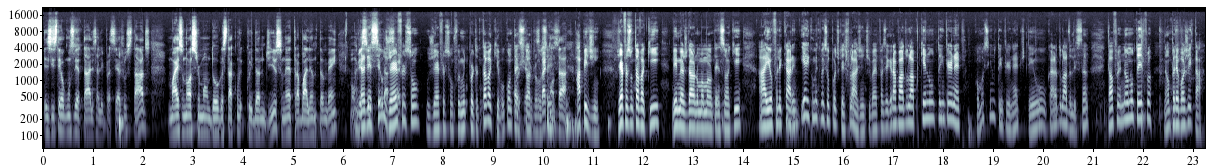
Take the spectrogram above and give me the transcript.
existem alguns detalhes ali para ser ajustados, mas o nosso irmão Douglas está cuidando disso, né? Trabalhando também. Vamos ver se- Agradecer o dá certo. Jefferson. O Jefferson foi muito importante. Tava aqui, eu vou contar Ô, essa história Jefferson, vocês. vai contar? Rapidinho. Jefferson tava aqui, veio me ajudar numa manutenção aqui. Aí eu falei, cara, e aí, como é que vai ser o podcast? Falei, ah, a gente vai fazer gravado lá porque não tem internet. Como assim não tem internet? Tem o cara do lado, Alessandro. Então eu falei, não, não tem. Ele falou, não, peraí, eu vou ajeitar.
